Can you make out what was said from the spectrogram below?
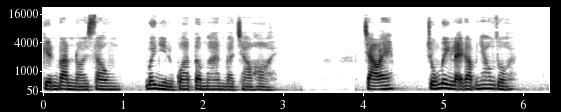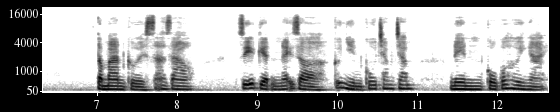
Kiến Văn nói xong, mới nhìn qua Tâm An và chào hỏi. Chào em, chúng mình lại gặp nhau rồi. Tâm An cười xã giao. Dĩ Kiệt nãy giờ cứ nhìn cô chăm chăm, nên cô có hơi ngại.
